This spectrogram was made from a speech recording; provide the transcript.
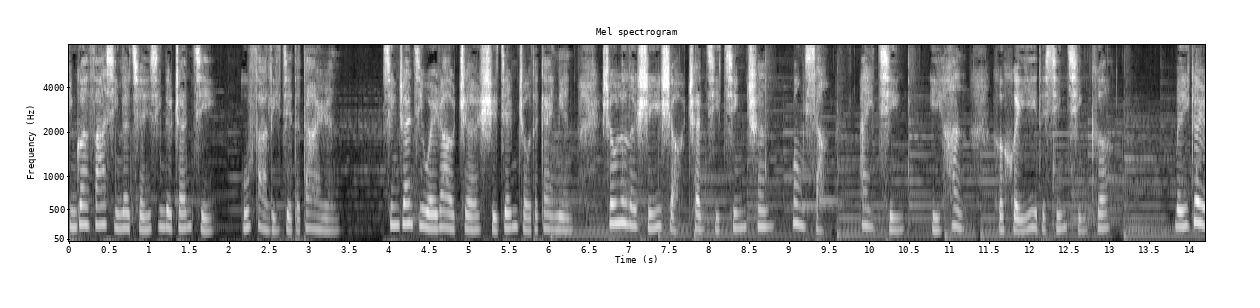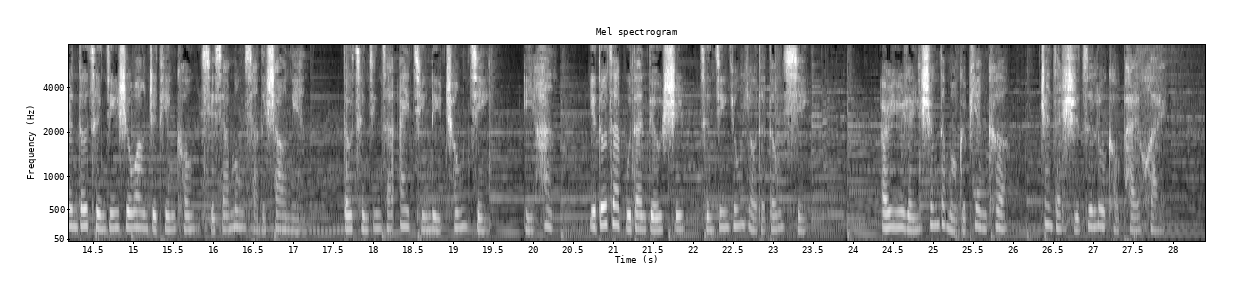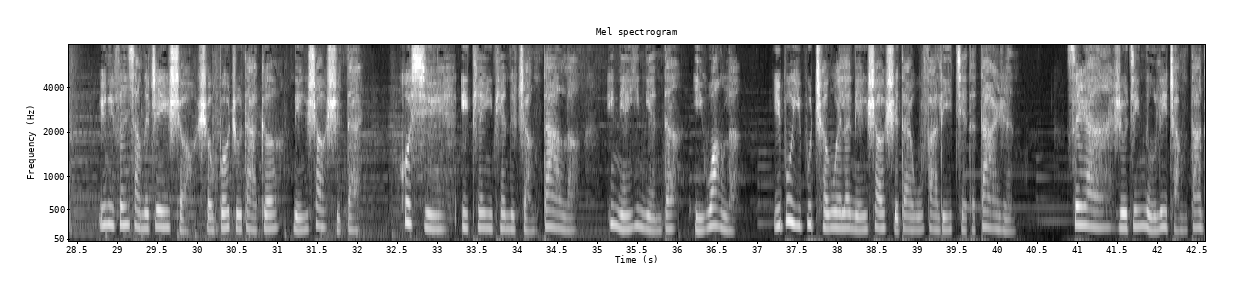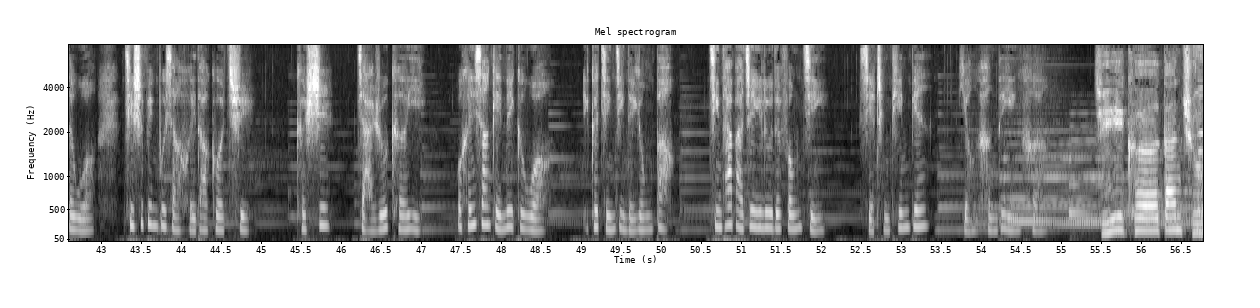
品冠发行了全新的专辑《无法理解的大人》。新专辑围绕着时间轴的概念，收录了十一首串起青春、梦想、爱情、遗憾和回忆的新情歌。每一个人都曾经是望着天空写下梦想的少年，都曾经在爱情里憧憬、遗憾，也都在不断丢失曾经拥有的东西。而于人生的某个片刻，站在十字路口徘徊。与你分享的这一首首播主打歌《年少时代》。或许一天一天的长大了，一年一年的遗忘了，一步一步成为了年少时代无法理解的大人。虽然如今努力长大的我，其实并不想回到过去，可是假如可以，我很想给那个我一个紧紧的拥抱，请他把这一路的风景写成天边永恒的银河。几颗弹珠。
